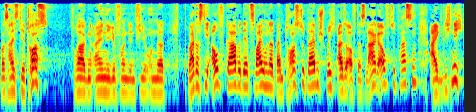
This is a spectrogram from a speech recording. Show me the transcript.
was heißt hier Tross? fragen einige von den 400. War das die Aufgabe der 200, beim Tross zu bleiben, sprich also auf das Lager aufzupassen? Eigentlich nicht.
